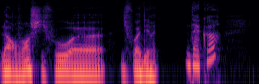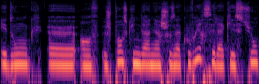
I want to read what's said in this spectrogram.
là en revanche il faut il faut adhérer. D'accord. Et donc, euh, je pense qu'une dernière chose à couvrir, c'est la question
